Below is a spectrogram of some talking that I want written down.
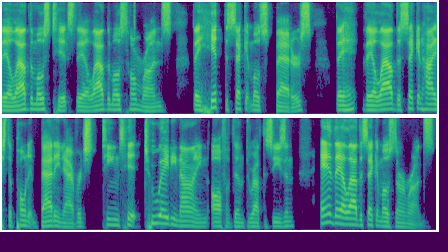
They allowed the most hits. They allowed the most home runs. They hit the second most batters. They they allowed the second highest opponent batting average. Teams hit 289 off of them throughout the season, and they allowed the second most earned runs.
